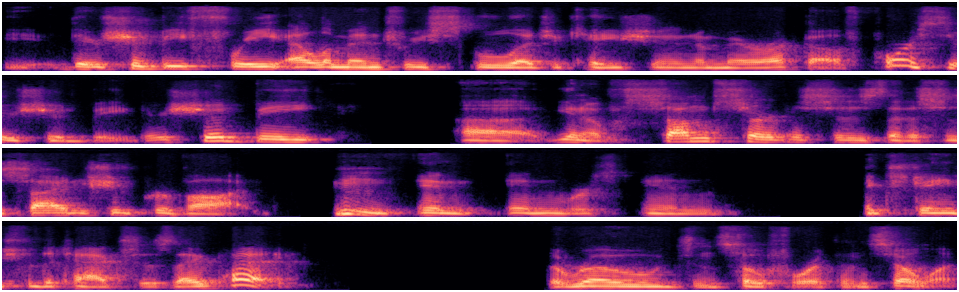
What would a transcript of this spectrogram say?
there should be free elementary school education in America. Of course, there should be. There should be, uh, you know, some services that a society should provide in, in, in exchange for the taxes they pay, the roads and so forth and so on.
